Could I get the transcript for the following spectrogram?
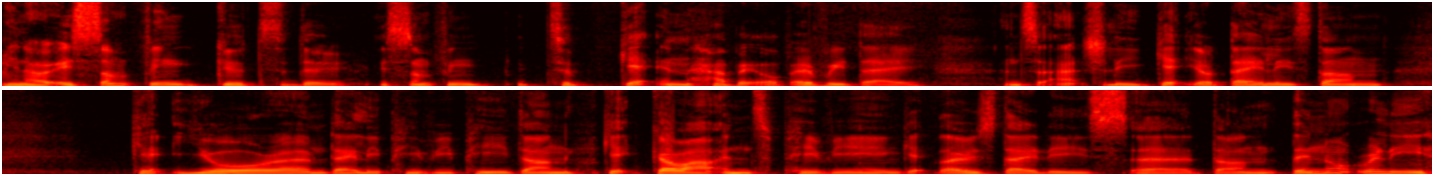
you know, it's something good to do. It's something to get in the habit of every day and to actually get your dailies done get your um, daily PvP done. Get go out into PvE and get those dailies uh, done. They're not really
